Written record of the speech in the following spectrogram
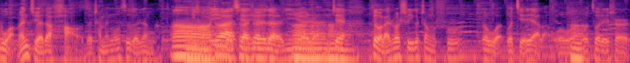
我们觉得好的唱片公司的认可，啊你成为一个签约的音乐人，嗯这对我来说是一个证书，就我我结业了，我我嗯。我做这事儿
